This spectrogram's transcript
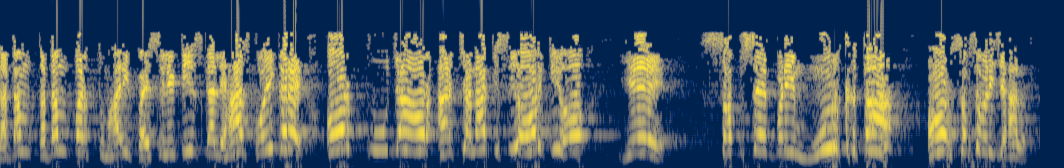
قدم قدم پر تمہاری فیسلٹیز کا لحاظ کوئی کرے اور پوجا اور ارچنا کسی اور کی ہو، یہ سب سے بڑی مورکھتا اور سب سے بڑی جہالت۔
